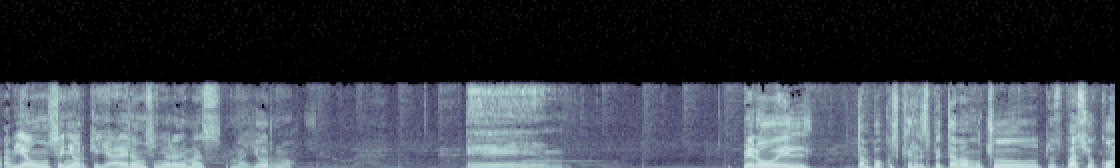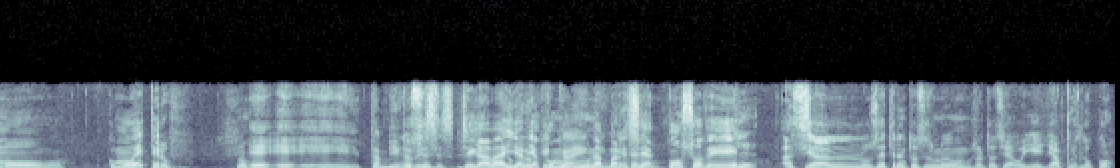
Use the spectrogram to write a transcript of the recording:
Había un señor que ya era un señor además mayor, ¿no? Eh, pero él tampoco es que respetaba mucho tu espacio como, como hétero. ¿no? Eh, eh, eh, eh, también Entonces a veces llegaba y había como una parte de acoso de él hacia los héteros. Entonces uno un rato decía, oye, ya pues loco.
